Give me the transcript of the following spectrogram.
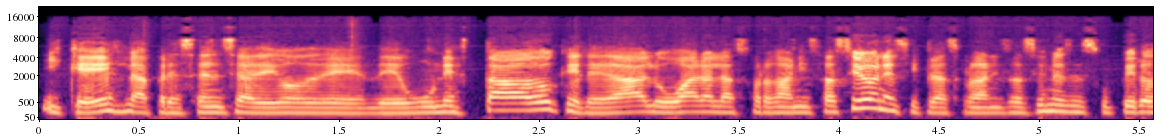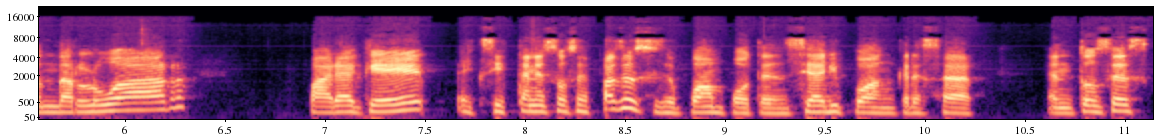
y que es la presencia, digo, de, de un Estado que le da lugar a las organizaciones y que las organizaciones se supieron dar lugar para que existan esos espacios y se puedan potenciar y puedan crecer. Entonces,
